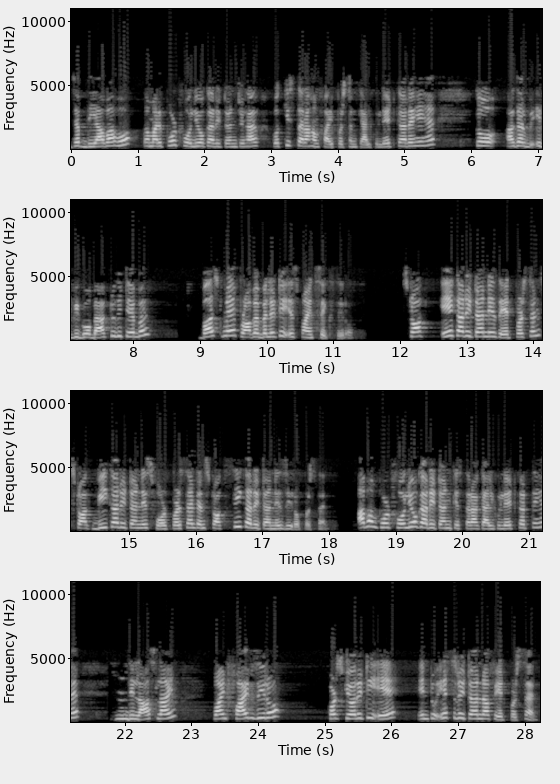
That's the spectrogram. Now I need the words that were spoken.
جب دیا ہوا ہو تو ہمارے پورٹ فولو کا ریٹرن جو ہے وہ کس طرح ہم 5% پرسینٹ کیلکولیٹ کر رہے ہیں؟ تو اگر we go back to the table bust میں probability is point six zero stock A کا return is eight percent stock B کا return is four percent and stock C کا ریٹرن از زیرو پرسینٹ اب ہم پورٹ فولو کا ریٹرن کس طرح کیلکولیٹ کرتے ہیں؟ The last line point five zero for security A into its return of eight percent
